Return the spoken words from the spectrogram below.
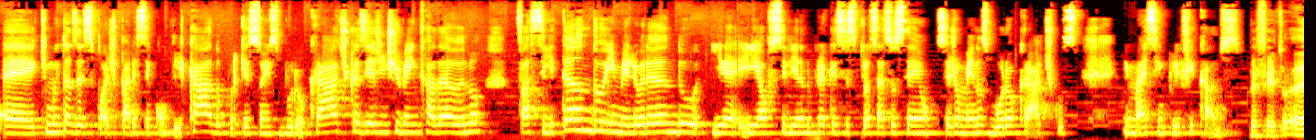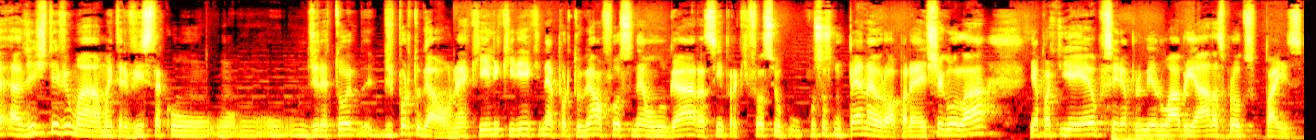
é, que muitas vezes pode parecer complicado por questões burocráticas, e a gente vem cada ano facilitando e melhorando e, e auxiliando para que esses processos sejam, sejam menos burocráticos e mais simplificados. Perfeito. É, a gente teve uma, uma entrevista com um, um, um diretor de Portugal, né? Que ele queria que né, Portugal fosse né, um lugar assim para que fosse um como se fosse um pé na Europa, né? Ele chegou lá e, a partir, e aí seria primeiro abre alas para outros países.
